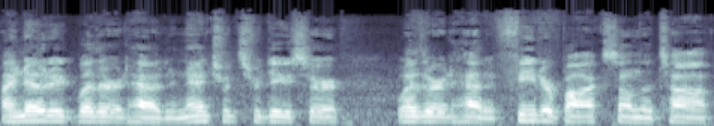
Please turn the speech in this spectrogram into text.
I noted whether it had an entrance reducer, whether it had a feeder box on the top,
